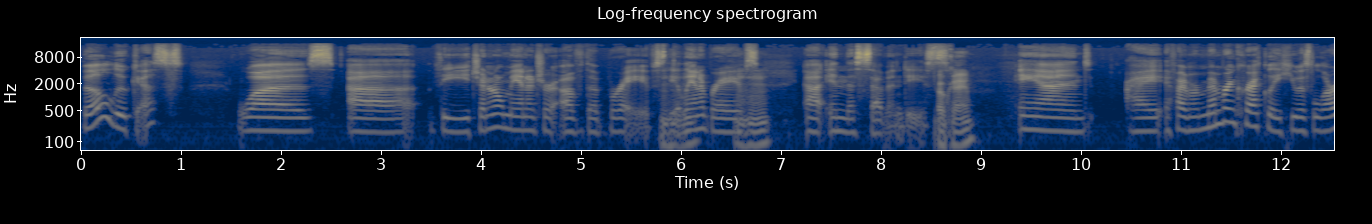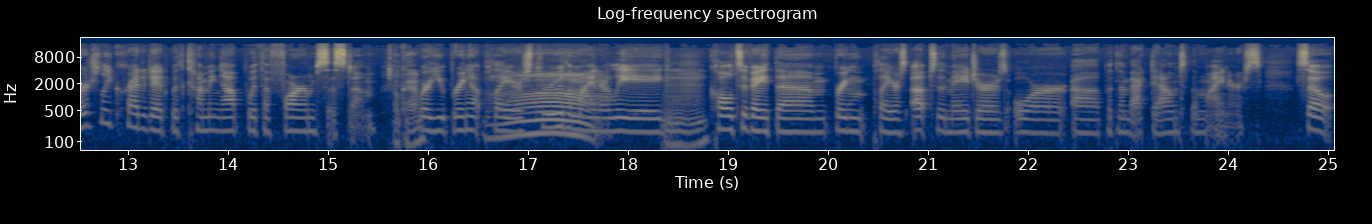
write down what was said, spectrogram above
Bill Lucas was uh, the general manager of the Braves, the Atlanta Braves, Mhm. uh, in the 70s. Okay. And I, if I'm remembering correctly, he was largely credited with coming up with a farm system Okay. where you bring up players through the Oh. minor league, Mhm. cultivate them, bring players up to the majors, or uh, put them back down to the minors. So,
